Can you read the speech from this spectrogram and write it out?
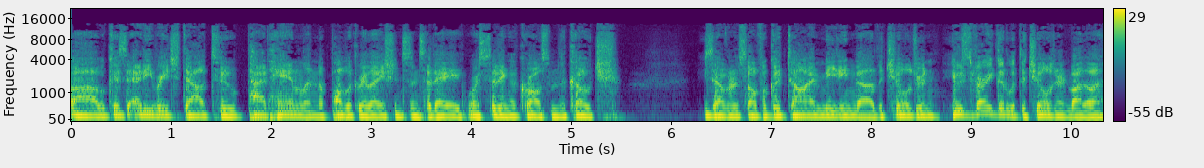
Uh, because Eddie reached out to Pat Hanlon of public relations, and said, "Hey, we're sitting across from the coach. He's having himself a good time meeting uh, the children. He was very good with the children, by the way.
